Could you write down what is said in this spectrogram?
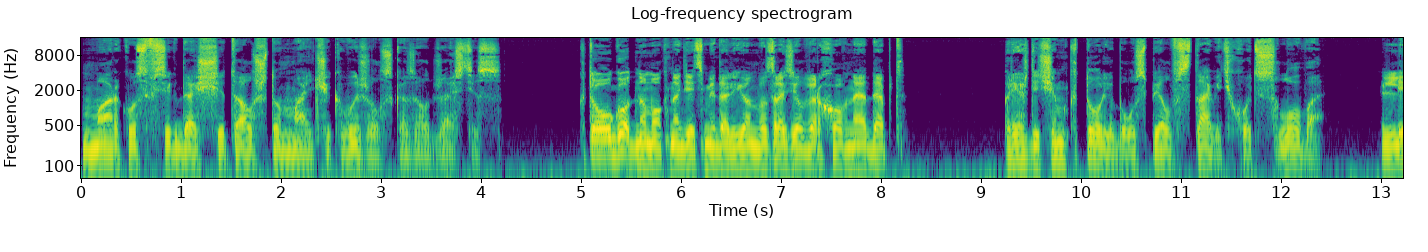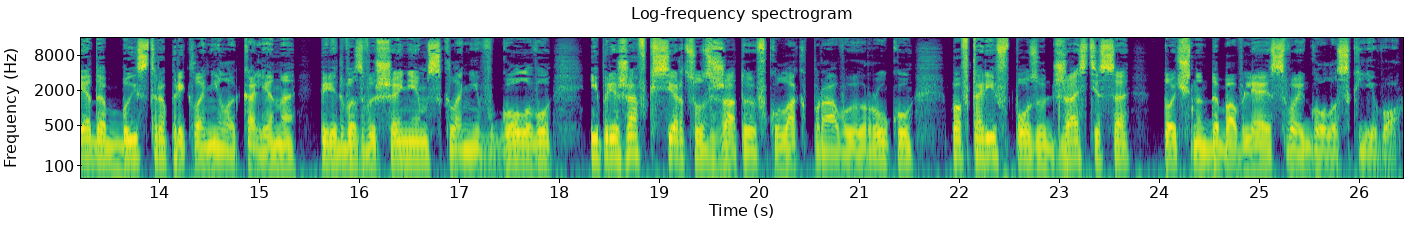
«Маркус всегда считал, что мальчик выжил», — сказал Джастис. «Кто угодно мог надеть медальон», — возразил Верховный Адепт. Прежде чем кто-либо успел вставить хоть слово, Леда быстро преклонила колено перед возвышением, склонив голову и прижав к сердцу сжатую в кулак правую руку, повторив позу Джастиса, точно добавляя свой голос к его.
